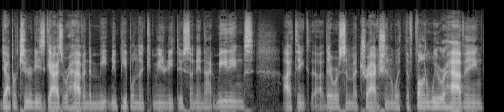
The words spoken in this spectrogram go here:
the opportunities guys were having to meet new people in the community through Sunday night meetings. I think uh, there was some attraction with the fun we were having.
